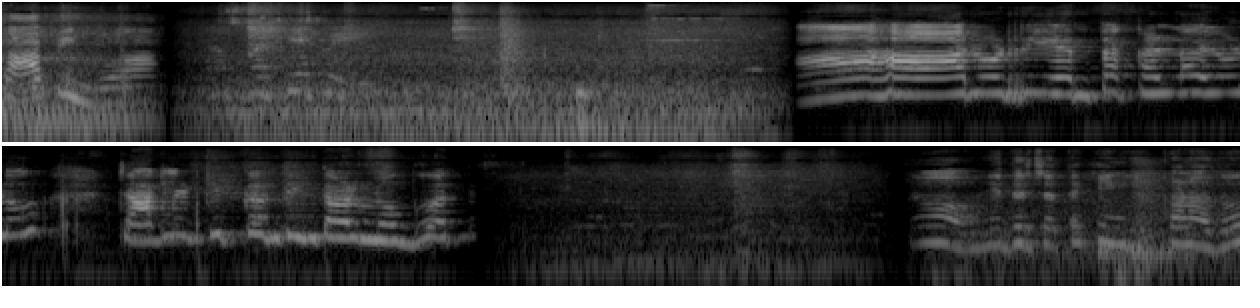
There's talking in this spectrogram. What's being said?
ಶಾಪಿಂಗು ಆಹಾ ನೋಡ್ರಿ ಎಂತ ಕಳ್ಳ ಇವಳು. ಚಾಕ್ಲೇಟ್ ಕಿತ್ಕೊಂಡ್ ತಿಂತಾವಳು ಮಗು ಹ್ಞೂ ಇದ್ರ ಜೊತೆಗೆ ಹಿಂಗ್ ಇಟ್ಕೊಳೋದು.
